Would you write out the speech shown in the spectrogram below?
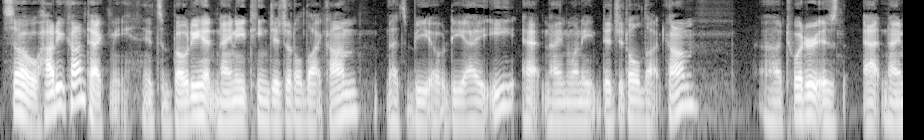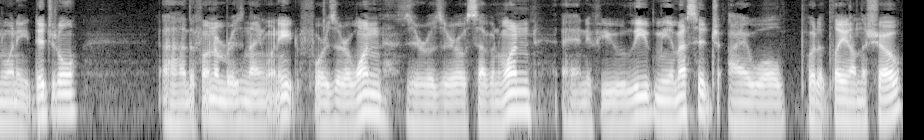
So, how do you contact me? It's Bodie at 918digital.com. That's B O D I E at 918digital.com. Uh, Twitter is at 918digital. Uh, the phone number is 918 401 0071. And if you leave me a message, I will put it, play it on the show.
